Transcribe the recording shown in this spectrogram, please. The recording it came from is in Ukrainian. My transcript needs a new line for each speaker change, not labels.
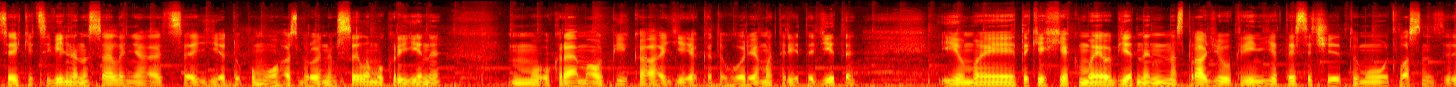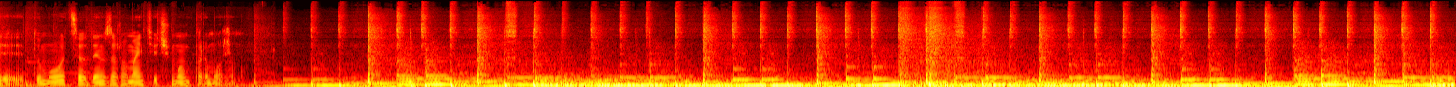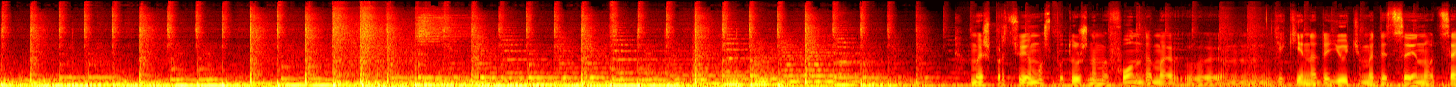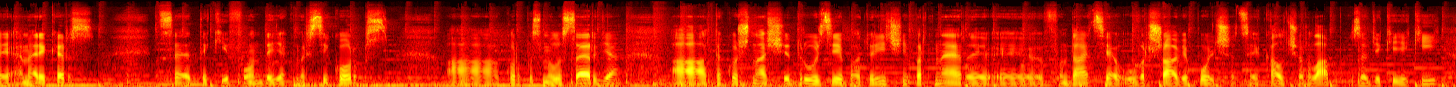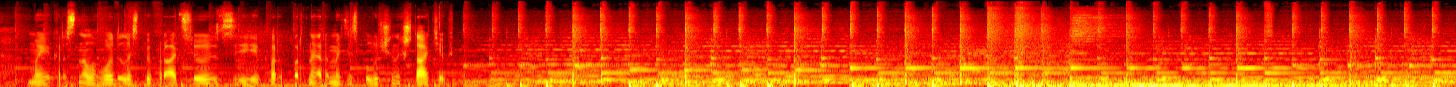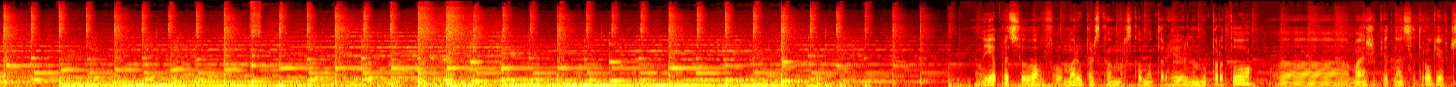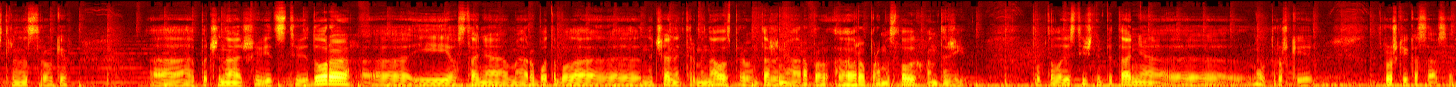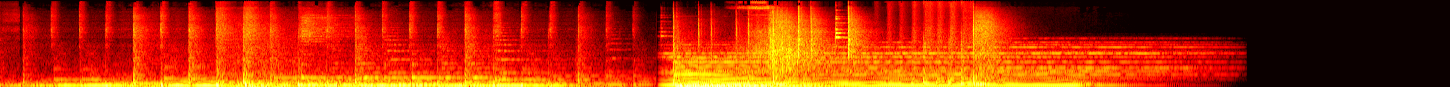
Це як і цивільне населення, це є допомога Збройним силам України, окрема опіка є категорія матері та діти. І ми, таких як ми, об'єднані насправді в Україні є тисячі, тому от, власне е, тому це один з аргументів, чому ми переможемо. Ми ж працюємо з потужними фондами, е, які надають медицину. Це Americares, це такі фонди, як Mercy Corps, Корпус Милосердя, а також наші друзі, багаторічні партнери, е, фундація у Варшаві, Польща, це Culture Lab, завдяки якій ми якраз налагодили співпрацю з пар- партнерами зі Сполучених Штатів.
Я працював у Маріупольському морському торгівельному порту е, майже 15 років, 14 років, е, починаючи від Стивідора. е, І остання моя робота була начальник терміналу з перевантаження агропро- агропромислових вантажів. Тобто логістичне питання ну, трошки, трошки касався.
